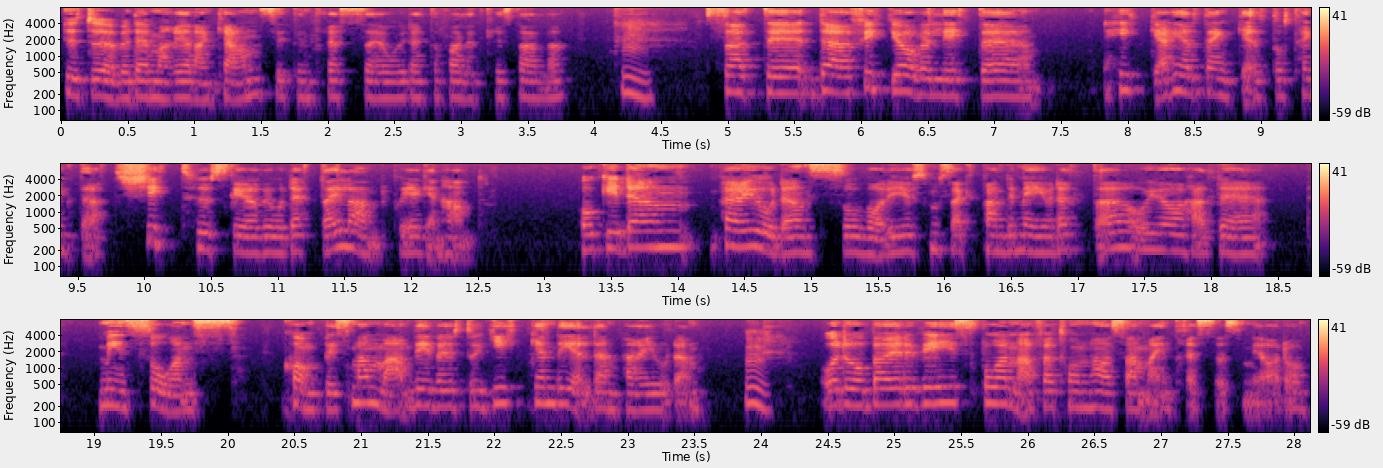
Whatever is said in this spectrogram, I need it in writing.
Utöver det man redan kan, sitt intresse och i detta fallet kristaller. Mm. Så att eh, där fick jag väl lite hicka helt enkelt och tänkte att shit, hur ska jag ro detta i land på egen hand? Och i den perioden så var det ju som sagt pandemi och detta och jag hade min sons kompis mamma. Vi var ute och gick en del den perioden. Mm. Och då började vi spåna för att hon har samma intresse som jag då.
